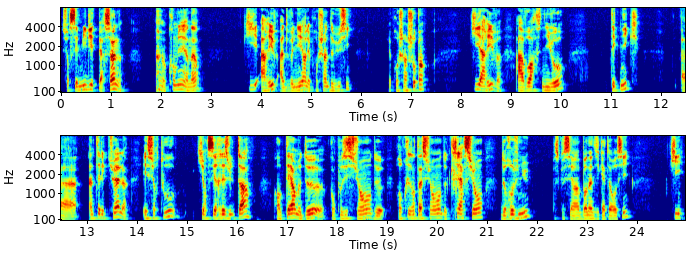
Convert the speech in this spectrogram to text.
Sur ces milliers de personnes, combien il y en a qui arrivent à devenir les prochains Debussy, les prochains Chopin, qui arrivent à avoir ce niveau technique, euh, intellectuel et surtout qui ont ces résultats en termes de composition, de représentation, de création, de revenus, parce que c'est un bon indicateur aussi, qui,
